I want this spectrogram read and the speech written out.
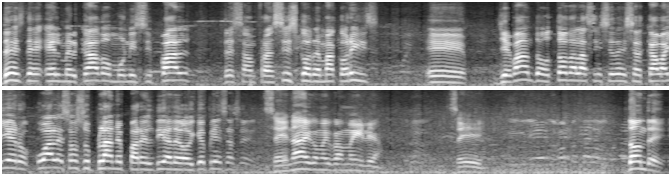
desde el mercado municipal de San Francisco de Macorís, eh, llevando todas las incidencias. Caballero, ¿cuáles son sus planes para el día de hoy? ¿Qué piensa hacer? Cenar con mi familia. Sí. ¿Dónde?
